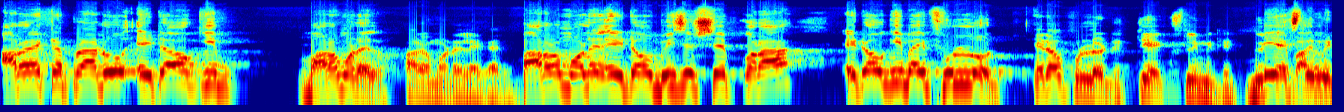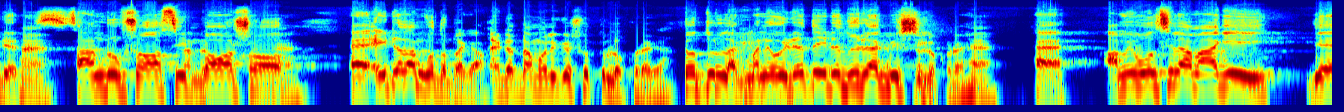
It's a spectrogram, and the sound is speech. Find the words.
আরও একটা প্রাডু এটাও কি বারো মডেল বারো মডেলের গাড়ি। বারো মডেল এটাও বিশেষ শেপ করা। এটাও কি ভাই ফুল লোড এটাও full loaded TX limited DX limited sunroof সহ সিট পাওয়ার সহ। হ্যাঁ। হ্যাঁ এইটা দাম কত টাকা? এটার দাম হলে গিয়ে সত্তর লক্ষ টাকা। সত্তর লাখ মানে ওইটাতে এটা দুই লাখ বেশি। লক্ষ টাকা হ্যাঁ। হ্যাঁ আমি বলছিলাম আগেই যে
